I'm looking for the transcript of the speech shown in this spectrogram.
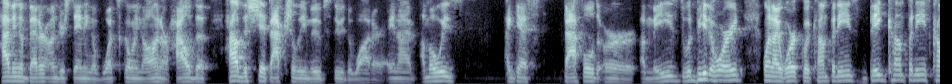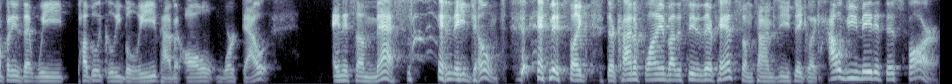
having a better understanding of what's going on or how the how the ship actually moves through the water. And I'm I'm always, I guess, baffled or amazed would be the word when I work with companies, big companies, companies that we publicly believe have it all worked out. And it's a mess. and they don't. And it's like they're kind of flying by the seat of their pants sometimes. You think like, how have you made it this far?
